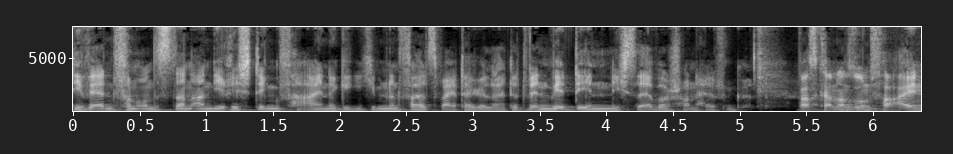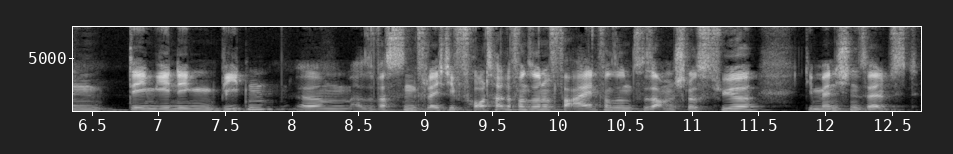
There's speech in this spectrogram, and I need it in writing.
die werden von uns dann an die richtigen Vereine gegebenenfalls weitergeleitet, wenn wir denen nicht selber schon helfen können. Was kann dann so ein Verein demjenigen bieten? Ähm, also was sind vielleicht die Vorteile von so einem Verein, von so einem Zusammenschluss für die Menschen selbst?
